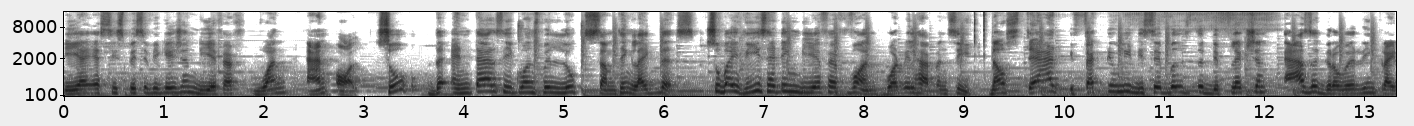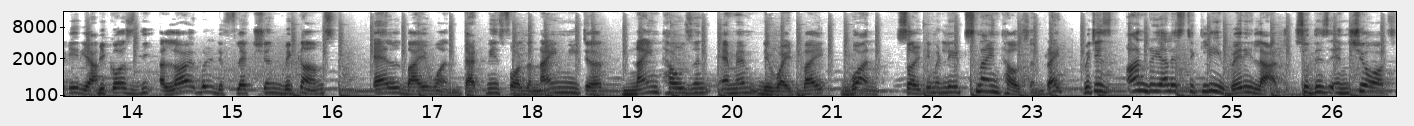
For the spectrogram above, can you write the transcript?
AISC specification, DFF 1 and all. So the entire sequence will look something like this. So by resetting DFF1, what will happen? And see, now STAAD effectively disables the deflection as a governing criteria because the allowable deflection becomes L by 1. That means for the 9 meter, 9000 mm divided by 1. So ultimately it's 9000, right? Which is unrealistically very large. So this ensures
